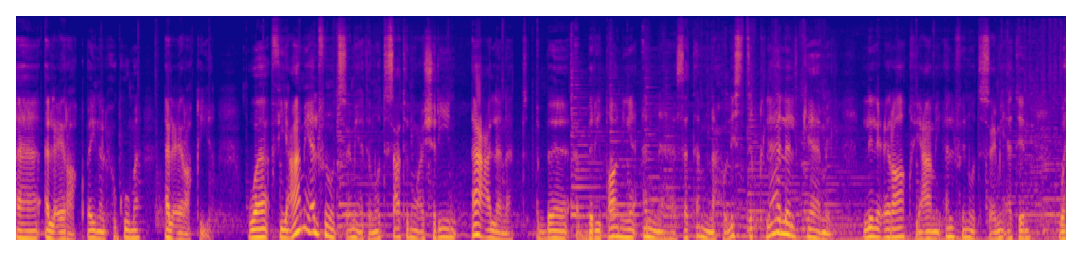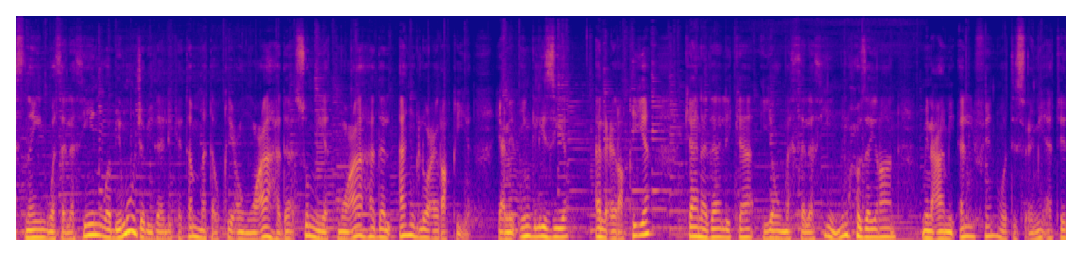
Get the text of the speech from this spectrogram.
آه، العراق، بين الحكومة العراقية. وفي عام 1929 أعلنت بريطانيا أنها ستمنح الاستقلال الكامل للعراق في عام 1932 وبموجب ذلك تم توقيع معاهدة سميت معاهدة الأنجلو عراقية يعني الإنجليزية العراقية كان ذلك يوم الثلاثين من حزيران من عام 1930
